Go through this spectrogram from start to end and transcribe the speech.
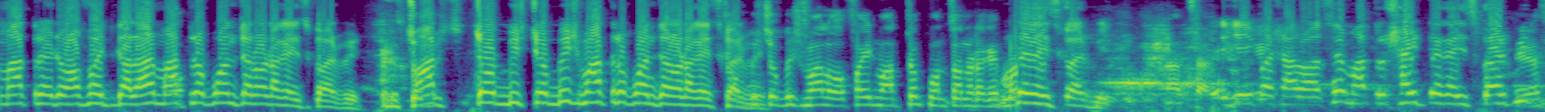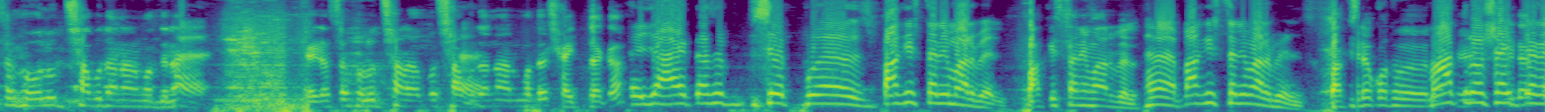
মাত্র এটা অফ হোয়াইট কালার মাত্র পঞ্চান্ন টাকা স্কোয়ার ফিট চব্বিশ- চব্বিশ মাত্র পঞ্চান্ন টাকা স্কোয়ার ফিট চব্বিশ মাল অফ হোয়াইট মাত্র পঞ্চান্ন টাকা টাকা স্কোয়ার ফিট আচ্ছা। এই যে এই পাশে আরও আছে মাত্র ষাট টাকা স্কোয়ার ফিট এটা আছে হলুদ সাবুদানার মধ্যে না? হ্যাঁ। এটা আছে হলুদ সাবুদানার মধ্যে ষাট টাকা। এই যে আরেকটা আছে পাকিস্তানি মার্বেল। পাকিস্তানি মার্বেল? হ্যাঁ পাকিস্তানি মার্বেল। পাকিস্তান কত মাত্র 60 টাকা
